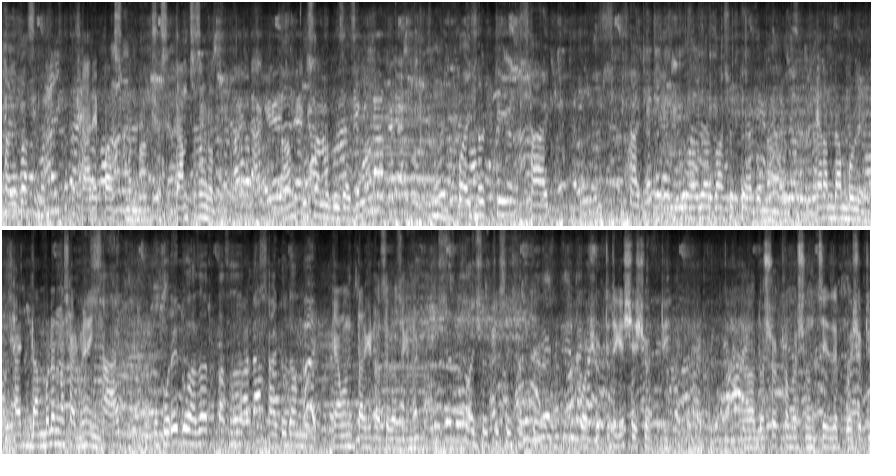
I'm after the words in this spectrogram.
সাড়ে পাঁচ মন। সাড়ে পাঁচ মন মাংস আছে। দাম চাচ্ছেন কত? দাম পঁচানব্বই চাইছিল পঁয়ষট্টি ষাট ষাট দু হাজার বাষট্টি এখন দাম কেমন দাম বলে? ষাট দাম বলেন না ষাট ষাট উপরে দু হাজার পাঁচ হাজার ষাটও দাম বলে। কেমন টার্গেট আছে বেচা কিনা পঁয়ষট্টি ছেষট্টি পঁয়ষট্টি থেকে ছেষট্টি। দর্শক আমরা শুনছি যে পঁয়ষট্টি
